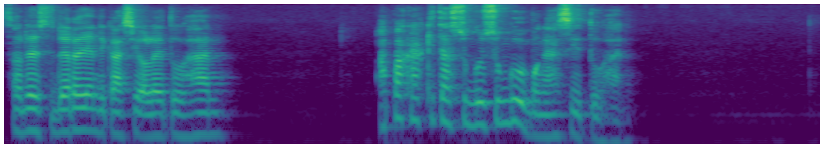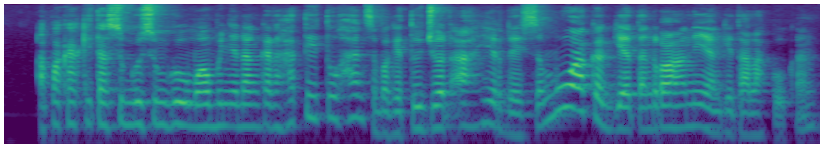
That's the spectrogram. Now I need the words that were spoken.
Saudara-saudara yang dikasih oleh Tuhan, apakah kita sungguh-sungguh mengasihi Tuhan? Apakah kita sungguh-sungguh mau menyenangkan hati Tuhan sebagai tujuan akhir dari semua kegiatan rohani yang kita lakukan?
